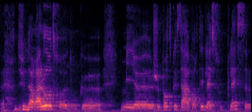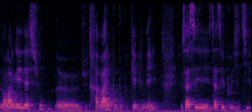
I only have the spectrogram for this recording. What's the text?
d'une heure à l'autre. Donc, euh, mais euh, je pense que ça a apporté de la souplesse dans l'organisation euh, du travail pour beaucoup de cabinets. ça, c'est ça, c'est positif.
